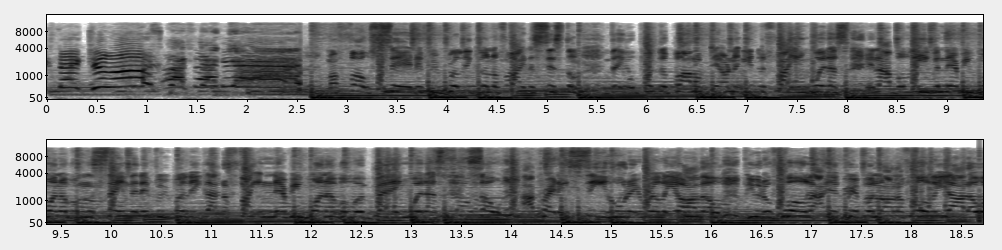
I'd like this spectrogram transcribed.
Black Snake Killers! Black Snake Killers! My folks said if we really gonna fight the system, they will put the bottle down and get to fighting with us. And I believe in every one of them the same, that if we really got to fighting, every one of them would bang with us. So I pray they see who they really are though. Beautiful out here gripping on a fully auto.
